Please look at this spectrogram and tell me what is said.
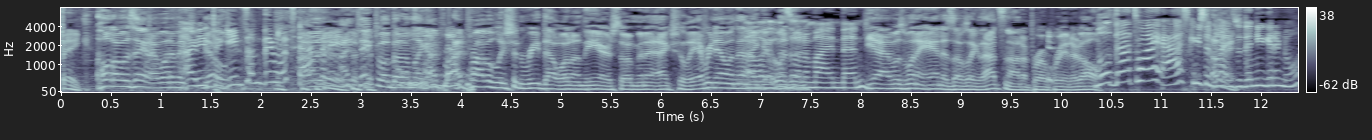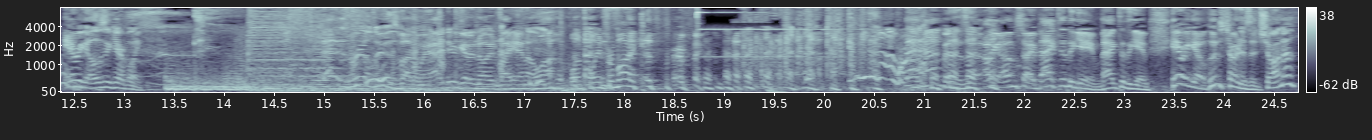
Fake. Hold on one second. I want to make sure. Are you no. picking something? What's I, was- happening? I picked one, but I'm like, I, I probably shouldn't read that one on the air. So I'm going to actually every now and then I get. Oh, get it was one one of mine then. Yeah, it was one of Hannah's. I was like, that's not appropriate at all. Well, that's why I ask you sometimes, Okay. but then you get annoyed. Here we go. Listen carefully. That is real news, by the way. I do get annoyed by Hannah a lot. One point for Mark. That's perfect. that happens. Okay, I'm sorry. Back to the game. Back to the game. Here we go. Whose turn is it, Shauna?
